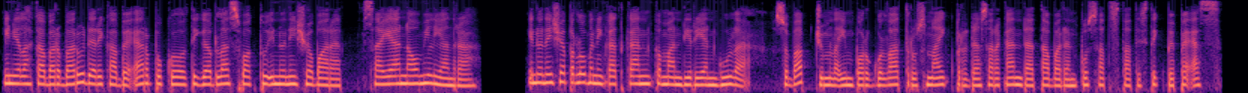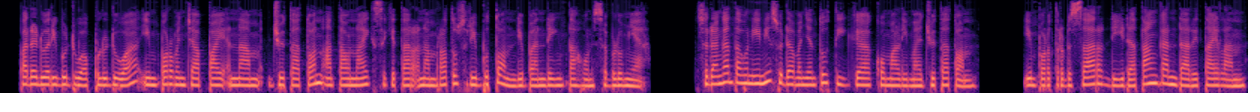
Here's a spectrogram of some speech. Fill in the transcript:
Inilah kabar baru dari KBR pukul 13 waktu Indonesia Barat. Saya Naomi Liandra. Indonesia perlu meningkatkan kemandirian gula, sebab jumlah impor gula terus naik berdasarkan data Badan Pusat Statistik BPS. Pada 2022, impor mencapai 6 juta ton atau naik sekitar 600 ribu ton dibanding tahun sebelumnya. Sedangkan tahun ini sudah menyentuh 3,5 juta ton. Impor terbesar didatangkan dari Thailand.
